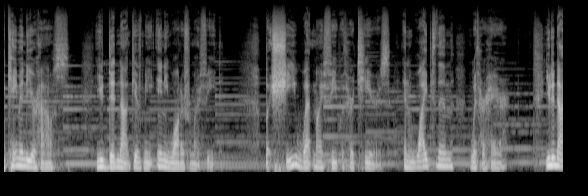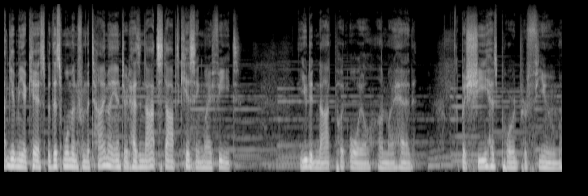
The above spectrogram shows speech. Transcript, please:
came into your house. You did not give me any water for my feet, but she wet my feet with her tears and wiped them with her hair. You did not give me a kiss, but this woman from the time I entered has not stopped kissing my feet. You did not put oil on my head, but she has poured perfume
